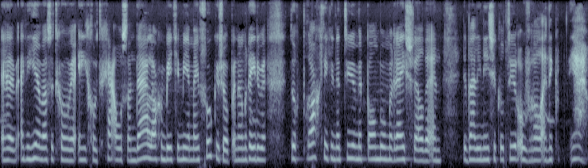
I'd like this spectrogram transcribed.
Eh, en hier was het gewoon weer één groot chaos. En daar lag een beetje meer mijn focus op. En dan reden we door prachtige natuur met palmbomen, rijstvelden en de Balinese cultuur overal. En ik, ja,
